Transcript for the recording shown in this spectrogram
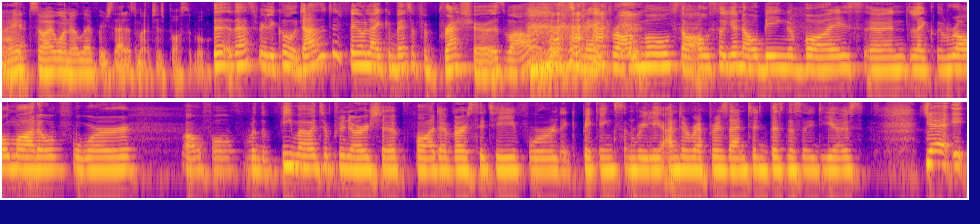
right? So I want to leverage that as much as possible. Th- That's really cool. Doesn't it feel like a bit of a pressure as well to make wrong moves, or also you know being a voice and like the role model for well for for the female entrepreneurship, for diversity, for like picking some really underrepresented business ideas, Yeah, it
